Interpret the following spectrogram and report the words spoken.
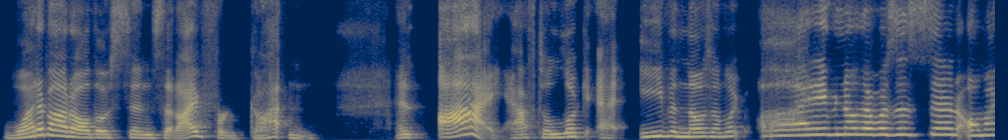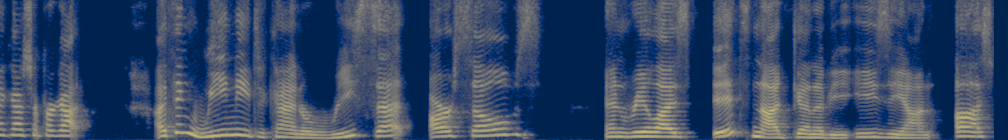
what about all those sins that i've forgotten and I have to look at even those. I'm like, oh, I didn't even know that was a sin. Oh my gosh, I forgot. I think we need to kind of reset ourselves and realize it's not going to be easy on us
